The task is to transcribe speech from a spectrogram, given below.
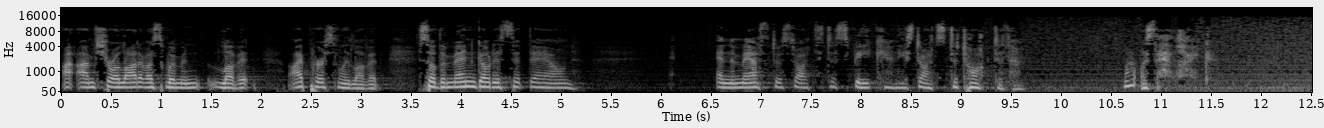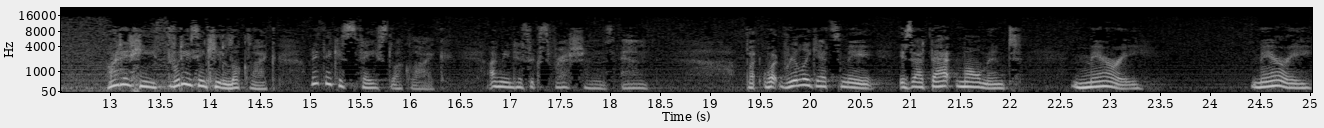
I, am sure a lot of us women love it. I personally love it. So the men go to sit down, and the master starts to speak, and he starts to talk to them. What was that like? What did he? What do you think he looked like? What do you think his face looked like? I mean, his expressions and. But what really gets me is at that moment, Mary, Mary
